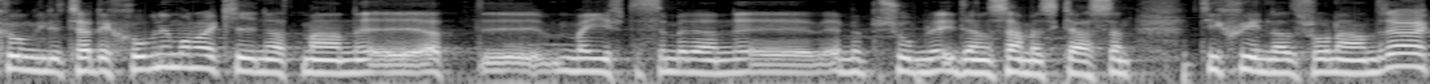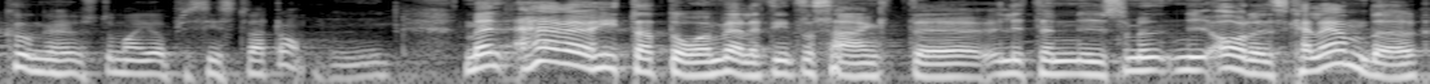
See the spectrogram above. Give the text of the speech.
kunglig tradition i monarkin att man, eh, att eh, man gifter sig med, den, med personer i den samhällsklassen till skillnad från andra kungahus då man gör precis tvärtom. Mm. Men här har jag hittat då en väldigt intressant eh, liten ny, som en ny adelskalender.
